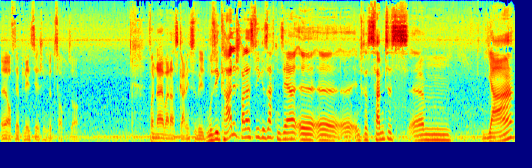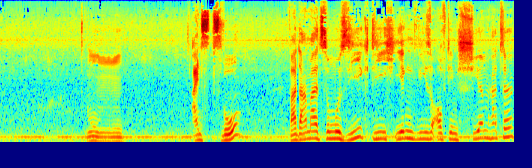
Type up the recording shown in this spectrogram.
äh, auf der Playstation gezockt. So. Von daher war das gar nicht so wild. Musikalisch war das, wie gesagt, ein sehr äh, äh, interessantes ähm, Jahr. Hm. 1-2 war damals so Musik, die ich irgendwie so auf dem Schirm hatte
